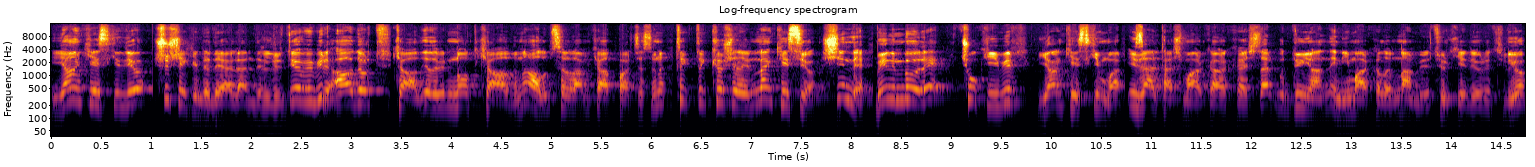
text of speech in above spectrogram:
yan keski diyor şu şekilde değerlendirilir diyor ve bir A4 kağıdı ya da bir not kağıdını alıp sıradan bir kağıt parçasını tık tık köşelerinden kesiyor. Şimdi benim böyle çok iyi bir yan keskim var. İzeltaş marka arkadaşlar. Bu dünyanın en iyi markalarından biri. Türkiye'de üretiliyor.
